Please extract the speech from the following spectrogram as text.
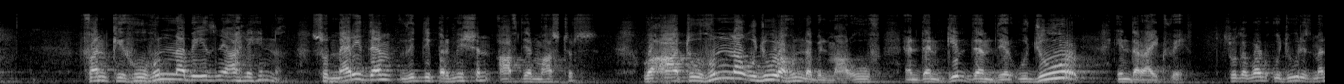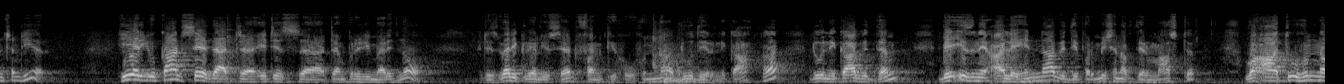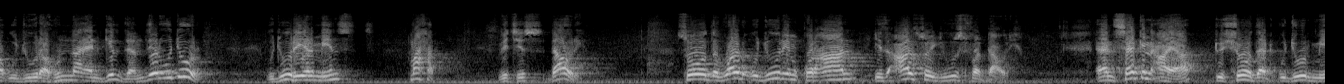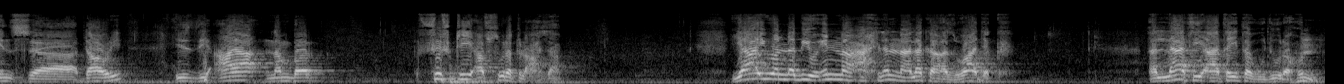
فَانْكِهُهُنَّ بِإِذْنِ أَهْلِهِنَّ So marry them with the permission of their masters. وَآتُوهُنَّ أُجُورَهُنَّ بِالْمَعْرُوفِ And then give them their ujur in the right way. So the word ujur is mentioned here. Here you can't say that uh, it is uh, temporary marriage. No. It is very clearly said, فَانْكِهُهُنَّ Do their nikah. Huh? Do nikah with them. بِإِذْنِ أَهْلِهِنَّ With the permission of their master. وَآتُوهُنَّ أُجُورَهُنَّ And give them their ujur. Ujur here means mahar, which is dowry. So the word ujur in Quran is also used for dowry. And second ayah to show that ujur means uh, dowry is the ayah number 50 of Surah Al-Ahzab. يا أيها النبي إنا أحللنا لك أزواجك اللاتي آتيت أجورهن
